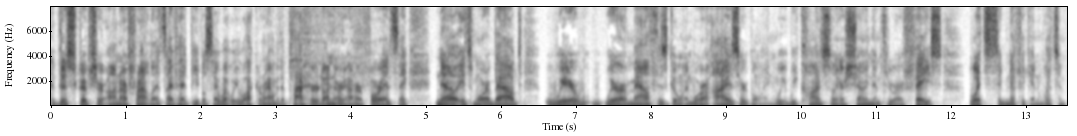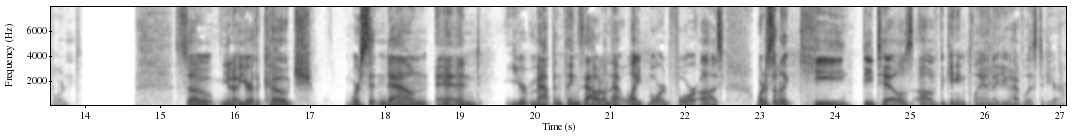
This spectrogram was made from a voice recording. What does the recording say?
the scripture on our frontlets. I've had people say, "What we walk around with a placard on our on our forehead." Say, no, it's more about where where our mouth is going, where our eyes are going. We we constantly are showing them through our face what's significant, what's important. So, you know, you're the coach. We're sitting down and you're mapping things out on that whiteboard for us. What are some of the key details of the game plan that you have listed here?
